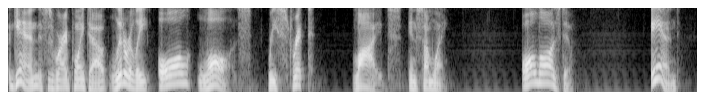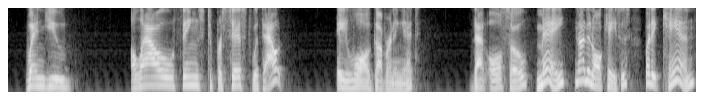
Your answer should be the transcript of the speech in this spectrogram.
Again, this is where I point out literally all laws restrict lives in some way. All laws do. And when you allow things to persist without a law governing it, that also may, not in all cases, but it can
